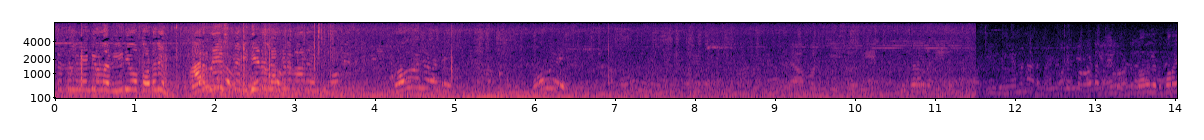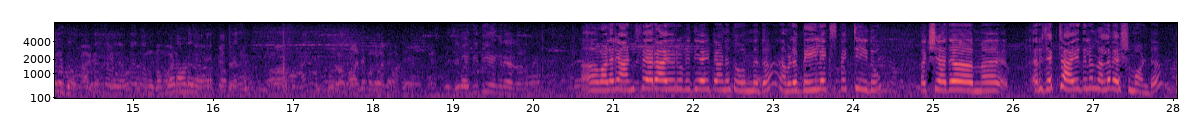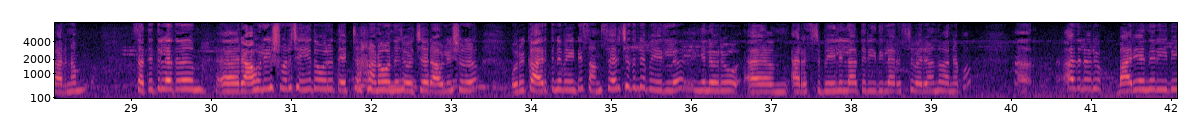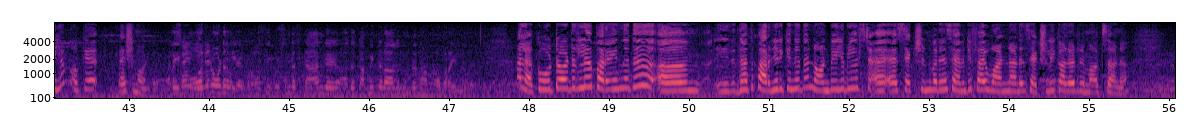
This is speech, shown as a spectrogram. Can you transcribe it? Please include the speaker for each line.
Speaker 1: മാങ്കൂട്ടത്തിന് വേണ്ടിയുള്ള വീഡിയോ തുടരും. അർണേഷിന്റെ വിധിയുടെ ലംഘനമാണ്
Speaker 2: വളരെ അൺഫെയർ ആയ ഒരു വിധിയായിട്ടാണ് തോന്നുന്നത്. നമ്മൾ ബെയിൽ എക്സ്പെക്ട് ചെയ്തു. പക്ഷെ അത് റിജക്റ്റ് ആയതിലും നല്ല വിഷമമുണ്ട്. കാരണം സത്യത്തിൽ അത് രാഹുൽ ഈശ്വർ ചെയ്ത ഒരു തെറ്റാണോ എന്ന് ചോദിച്ചാൽ രാഹുൽ ഈശ്വർ ഒരു കാര്യത്തിന് വേണ്ടി സംസാരിച്ചതിന്റെ പേരിൽ ഇങ്ങനെ ഒരു അറസ്റ്റ് ബെയിലില്ലാത്ത രീതിയിൽ അറസ്റ്റ് വരിക എന്ന് പറഞ്ഞപ്പോൾ അതിലൊരു ഭാര്യ എന്ന രീതിയിലും ഒക്കെ വിഷമമുണ്ട്. അല്ല കോർട്ട് ഓർഡറിൽ പറയുന്നത്. ഇതിനകത്ത് പറഞ്ഞിരിക്കുന്നത് നോൺ ബെയിലബിൾ സെക്ഷൻ എന്ന് പറയുന്നത് സെവന്റി ഫൈവ് വൺ ആണ്. സെക്ഷലി കളേർഡ് റിമാർക്സ് ആണ്.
